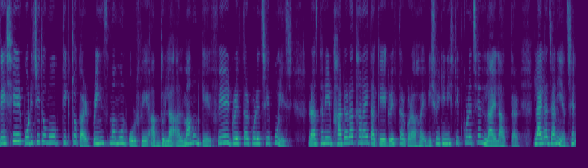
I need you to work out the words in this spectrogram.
দেশের পরিচিত মুখ টিকটকার প্রিন্স মামুন ওরফে আবদুল্লাহ আল মামুনকে ফের গ্রেফতার করেছে পুলিশ। রাজধানীর ভাটারা থানায় তাকে গ্রেফতার করা হয়। বিষয়টি নিশ্চিত করেছেন লাইলা আক্তার। লাইলা জানিয়েছেন,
